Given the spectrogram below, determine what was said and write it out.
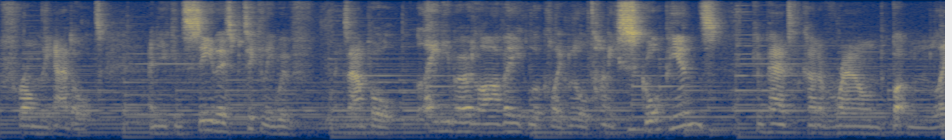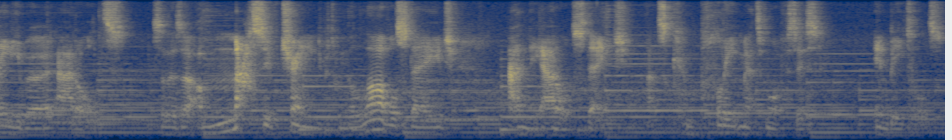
from the adult. And you can see this particularly with, for example, ladybird larvae look like little tiny scorpions compared to the kind of round button ladybird adults. So there's a, a massive change between the larval stage and the adult stage. That's complete metamorphosis in beetles.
